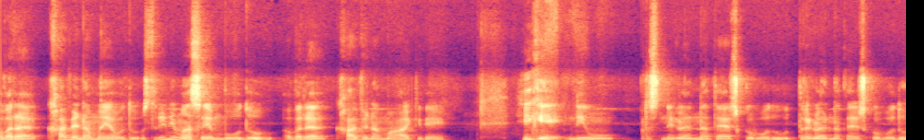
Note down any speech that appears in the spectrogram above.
ಅವರ ಕಾವ್ಯನಾಮ ಯಾವುದು? ಶ್ರೀನಿವಾಸ ಎಂಬುದು ಅವರ ಕಾವ್ಯನಾಮ ಆಗಿದೆ. ಹೀಗೆ ನೀವು ಪ್ರಶ್ನೆಗಳನ್ನು ತಯಾರಿಸ್ಕೋಬೋದು, ಉತ್ತರಗಳನ್ನು ತಯಾರಿಸ್ಕೋಬೋದು.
